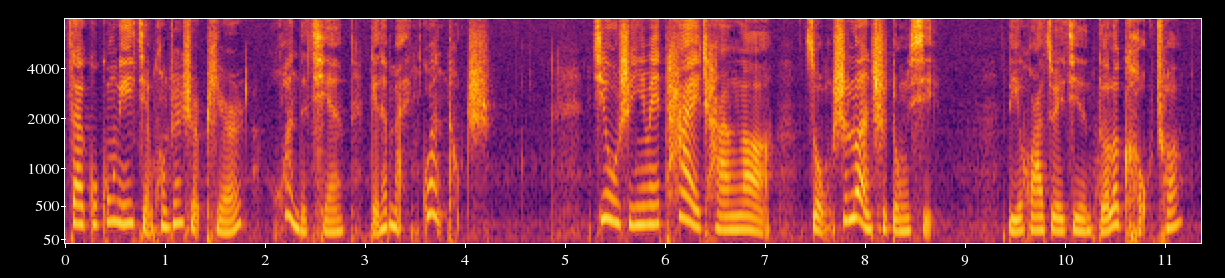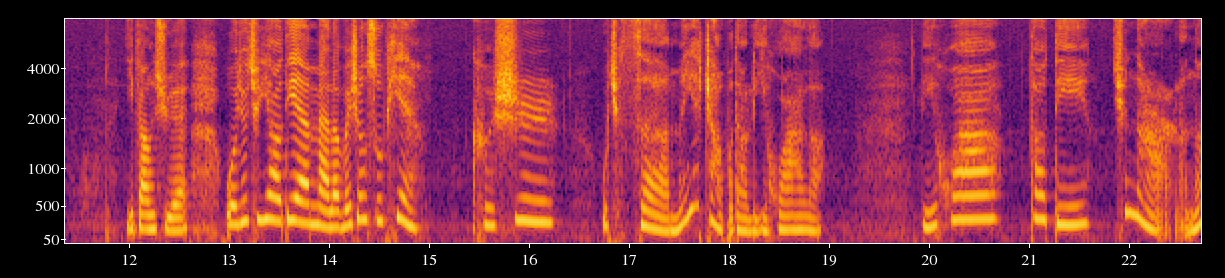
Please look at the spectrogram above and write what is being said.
在故宫里捡矿泉水瓶儿换的钱给它买罐头吃，就是因为太馋了，总是乱吃东西。梨花最近得了口疮。一放学，我就去药店买了维生素片，可是我却怎么也找不到梨花了。梨花到底去哪儿了呢？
